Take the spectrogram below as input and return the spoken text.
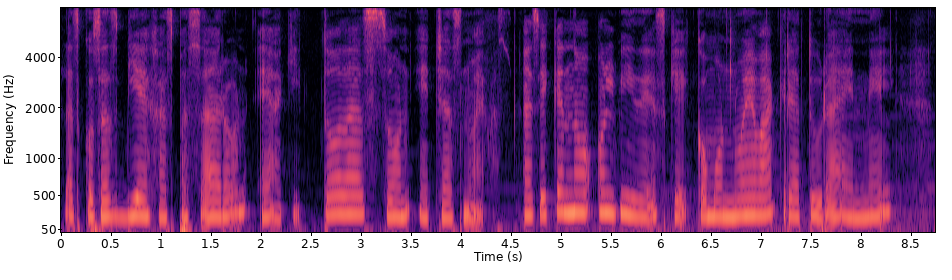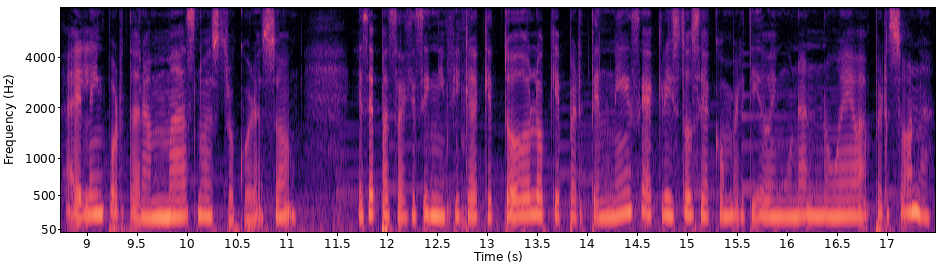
Las cosas viejas pasaron, he aquí, todas son hechas nuevas. Así que no olvides que como nueva criatura en Él, a Él le importará más nuestro corazón. Ese pasaje significa que todo lo que pertenece a Cristo se ha convertido en una nueva persona.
